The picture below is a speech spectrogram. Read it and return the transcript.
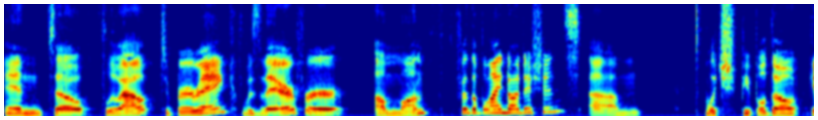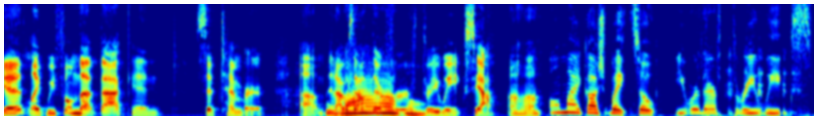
and so flew out to Burbank, was there for a month for the blind auditions, um, which people don't get. Like we filmed that back in September, um, and I was out there for three weeks. Yeah, uh huh. Oh my gosh! Wait, so you were there three weeks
